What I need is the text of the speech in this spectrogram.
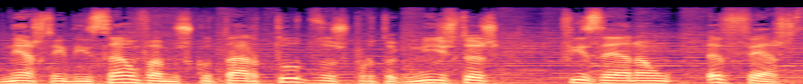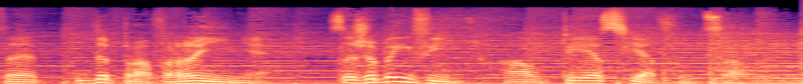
Nesta edição vamos escutar todos os protagonistas que fizeram a festa da Prova Rainha. Seja bem-vindo ao TSF Futsal.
